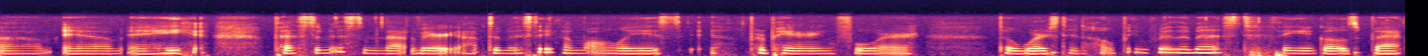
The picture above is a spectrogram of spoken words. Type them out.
um, am a pessimist. I'm not very optimistic. I'm always preparing for the worst and hoping for the best. I think it goes back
